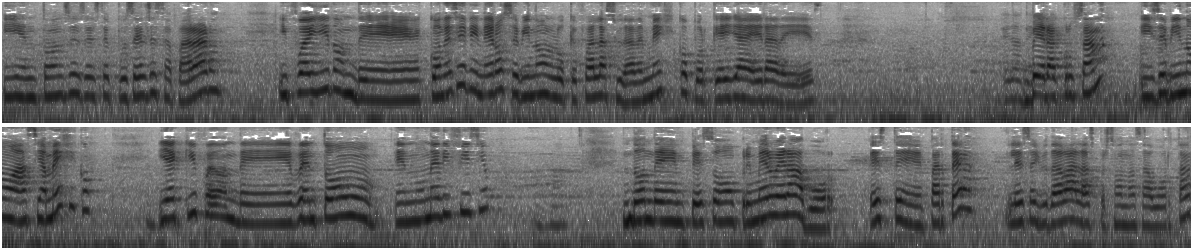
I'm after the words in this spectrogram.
Y entonces este, pues él se separaron. Y fue allí donde con ese dinero se vino lo que fue a la Ciudad de México, porque ella era de este, veracruzana y se vino hacia México. Y aquí fue donde rentó en un edificio donde empezó, primero era abor, este partera, les ayudaba a las personas a abortar.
